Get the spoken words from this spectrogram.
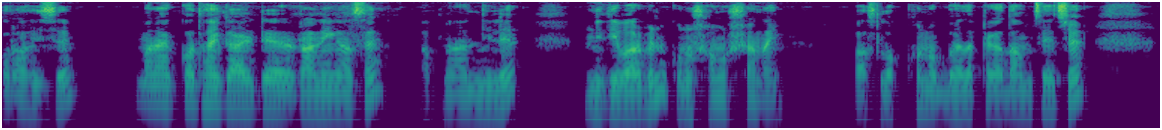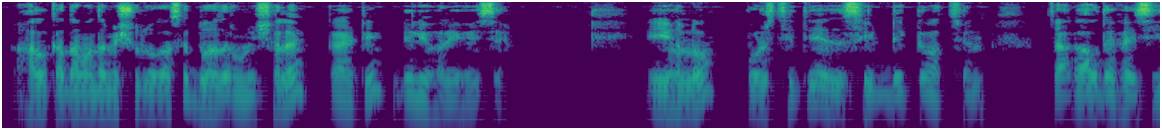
করা হয়েছে। মানে এক কথায় গাড়িটার রানিং আছে, আপনারা নিলে নিতে পারবেন, কোনো সমস্যা নাই। পাঁচ লক্ষ নব্বই হাজার টাকা দাম চেয়েছে। হালকা দামাদামির সুযোগ আছে দু হাজার উনিশ সালে গাড়িটি ডেলিভারি হয়েছে। এই হলো পরিস্থিতি, এই যে সিট দেখতে পাচ্ছেন, চাকাও দেখাইছি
